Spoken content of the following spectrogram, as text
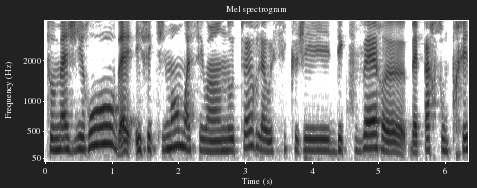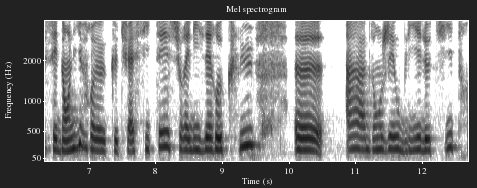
Thomas Giraud, ben, effectivement, moi, c'est un auteur là aussi que j'ai découvert euh, ben, par son précédent livre que tu as cité sur Élisée Reclus. Euh, ah, dont j'ai oublié le titre.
